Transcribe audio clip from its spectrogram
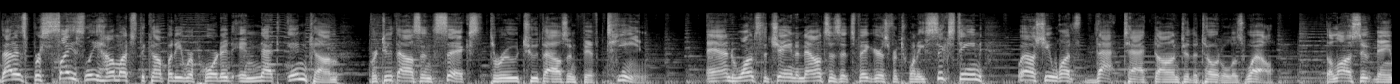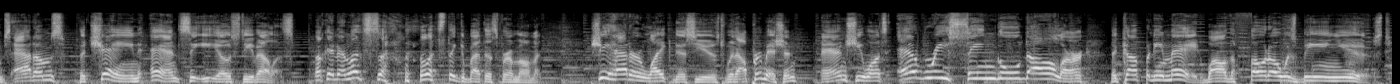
that is precisely how much the company reported in net income for 2006 through 2015. And once the chain announces its figures for 2016, well, she wants that tacked on to the total as well. The lawsuit names Adams, the chain, and CEO Steve Ellis. Okay, now let's, uh, let's think about this for a moment. She had her likeness used without permission, and she wants every single dollar the company made while the photo was being used.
